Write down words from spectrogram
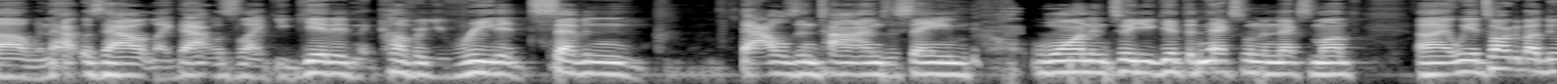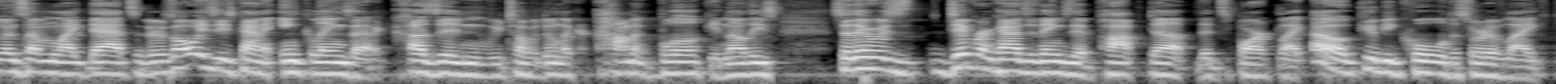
uh, when that was out. Like that was like you get it in the cover, you read it seven thousand times the same one until you get the next one the next month. Uh, we had talked about doing something like that. So there's always these kind of inklings. I had a cousin. We talked about doing like a comic book and all these. So there was different kinds of things that popped up that sparked like, oh, it could be cool to sort of like,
